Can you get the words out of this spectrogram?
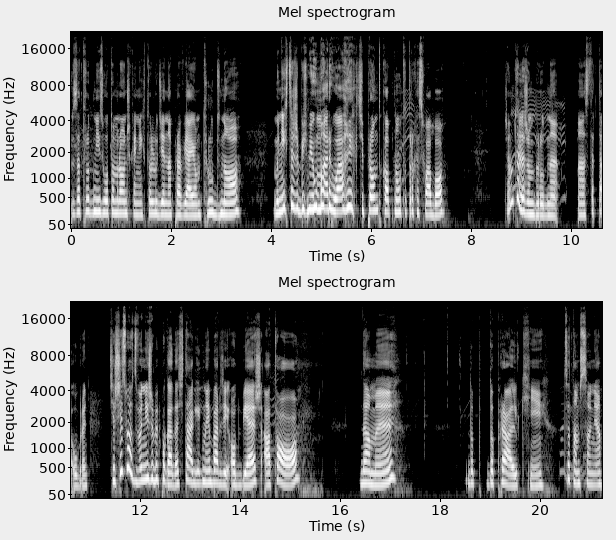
zatrudnij złotą rączkę, niech to ludzie naprawiają. Trudno. Bo nie chcę, żebyś mi umarła. Jak cię prąd kopnął, to trochę słabo. Czemu te leżą brudne? A, sterta ubrań. Cieszysław dzwoni, żeby pogadać. Tak, jak najbardziej odbierz, a to damy do, do pralki. Co tam, Sonia?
